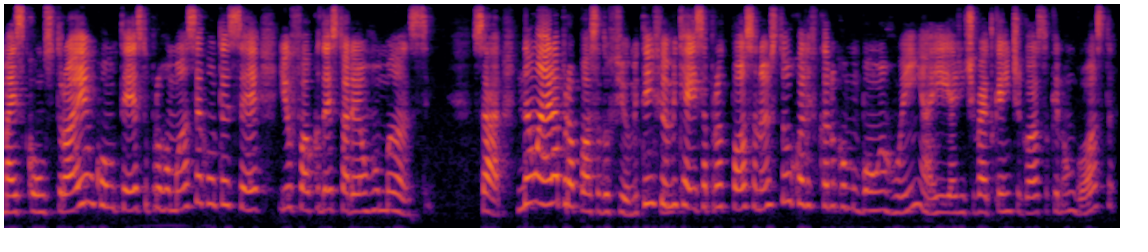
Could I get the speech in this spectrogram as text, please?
mas constrói um contexto pro romance acontecer e o foco da história é um romance. Sabe? Não era a proposta do filme. Tem filme que é isso a proposta. Não estou qualificando como bom ou ruim. Aí a gente vai do que a gente gosta ou que não gosta.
